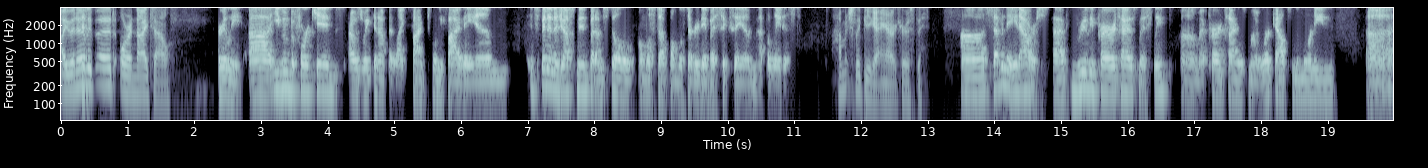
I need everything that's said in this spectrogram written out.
Are you an early bird or a night owl? Early. Uh, even before kids, I was waking up at like 5:25 a.m it's been an adjustment, but I'm still almost up almost every day by 6 a.m. at the latest. How much sleep are you getting out of curiosity? Uh, seven to eight hours. I've really prioritized my sleep. Um, I prioritize my workouts in the morning. Uh,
